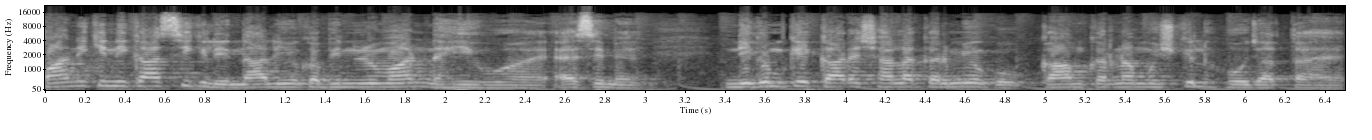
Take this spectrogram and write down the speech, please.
पानी की निकासी के लिए नालियों का भी निर्माण नहीं हुआ है। ऐसे में निगम के कार्यशाला कर्मियों को काम करना मुश्किल हो जाता है।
